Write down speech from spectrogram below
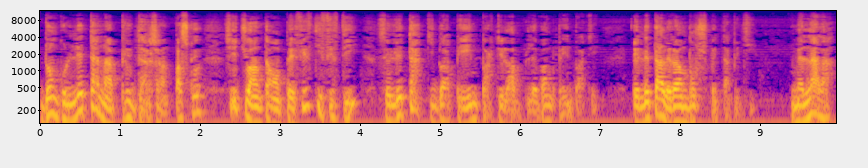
Donc l'État n'a plus d'argent. Parce que si tu entends, on paie 50-50, c'est l'État qui doit payer une partie, les banques payent une partie. Et l'État les rembourse petit à petit. Mais là, là,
